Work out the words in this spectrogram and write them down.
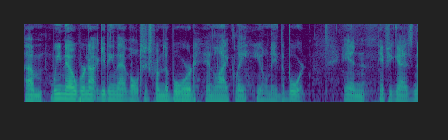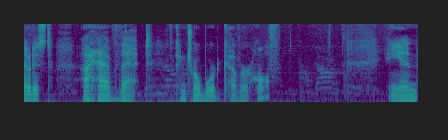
um, we know we're not getting that voltage from the board and likely you'll need the board. And if you guys noticed i have that control board cover off. And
